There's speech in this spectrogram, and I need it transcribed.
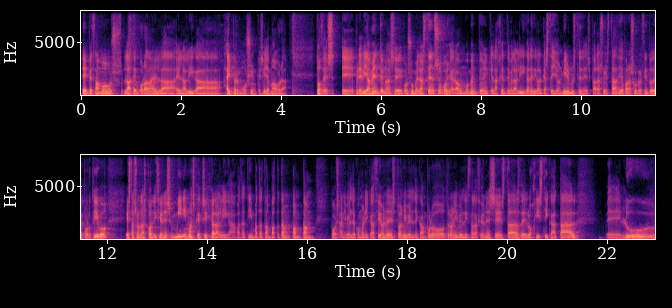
empezamos la temporada en la, en la liga Hypermotion, que se llama ahora. Entonces, eh, previamente, una vez se consume el ascenso, pues llegará un momento en que la gente ve la liga, le dirá al Castellón, miren ustedes, para su estadio, para su recinto deportivo, estas son las condiciones mínimas que exige la liga. Patatín, patatán, patatán, pam, pam. Pues a nivel de comunicación esto, a nivel de campo lo otro, a nivel de instalaciones estas, de logística tal, eh, luz,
